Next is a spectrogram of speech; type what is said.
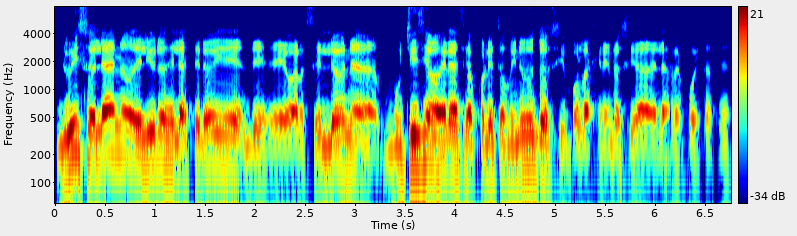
Luis Solano, de Libros del Asteroide, desde Barcelona. Muchísimas gracias por estos minutos y por la generosidad de las respuestas. ¿eh?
